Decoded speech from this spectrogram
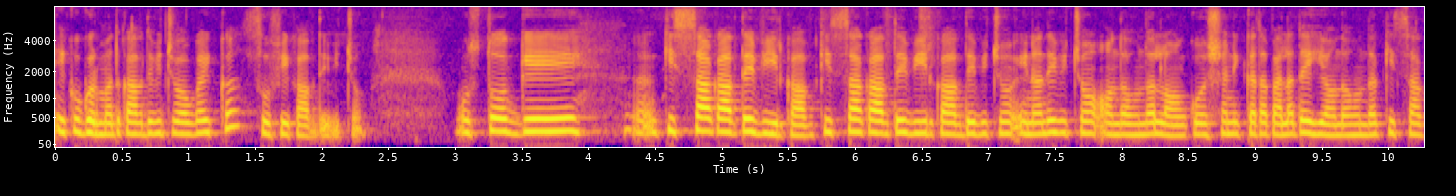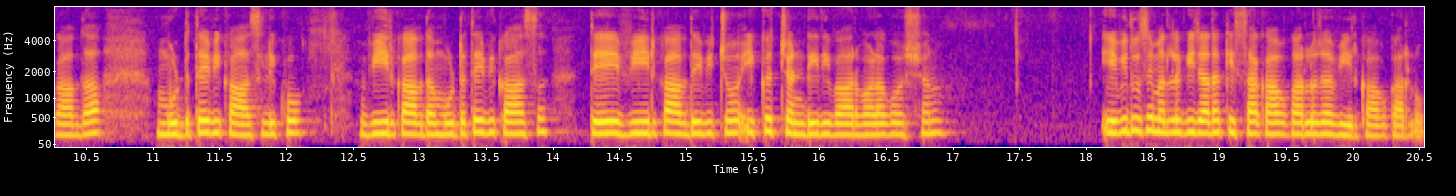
ਇੱਕ ਗੁਰਮਤ ਕਾਵ ਦੇ ਵਿੱਚੋਂ ਆਊਗਾ ਇੱਕ ਸੂਫੀ ਕਾਵਿ ਦੇ ਵਿੱਚੋਂ। ਉਸ ਤੋਂ ਅੱਗੇ ਕਿੱਸਾ ਕਾਵ ਤੇ ਵੀਰ ਕਾਵਿ। ਕਿੱਸਾ ਕਾਵ ਤੇ ਵੀਰ ਕਾਵ ਦੇ ਵਿੱਚੋਂ, ਇਹਨਾਂ ਦੇ ਵਿੱਚੋਂ ਆਉਂਦਾ ਹੁੰਦਾ ਲੌਂਗ ਕੁਐਸਚਨ ਇੱਕ ਤਾਂ ਪਹਿਲਾਂ ਤਾਂ ਇਹੀ ਆਉਂਦਾ ਹੁੰਦਾ, ਕਿੱਸਾ ਕਾਵਿ ਦਾ ਮੁੱਢ ਤੇ ਵਿਕਾਸ ਲਿਖੋ, ਵੀਰ ਕਾਵ ਦਾ ਮੁੱਢ ਤੇ ਵਿਕਾਸ ਤੇ ਵੀਰ ਕਾਵਿ ਦੇ ਵਿੱਚੋਂ ਇੱਕ ਚੰਡੀ ਦੀ ਵਾਰ ਵਾਲਾ ਕੁਐਸਚਨ ਇਹ ਵੀ ਤੁਸੀਂ ਮਤਲਬ ਕਿ ਜ਼ਿਆਦਾ ਕਿੱਸਾ ਕਾਵਿ ਕਰ ਲਓ ਜਾਂ ਵੀਰ ਕਾਵਿ ਕਰ ਲਓ।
